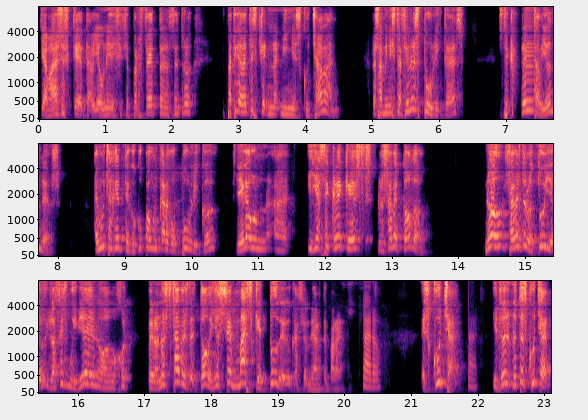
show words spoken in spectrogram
Y además es que había un edificio perfecto en el centro. Prácticamente es que ni me escuchaban. Las administraciones públicas se creen aviondos. Hay mucha gente que ocupa un cargo público, llega un, y ya se cree que es, lo sabe todo. No, sabes de lo tuyo y lo haces muy bien, o a lo mejor, pero no sabes de todo. Yo sé más que tú de educación de arte para niños. Claro. Escucha. Claro. Y entonces no te escuchan.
